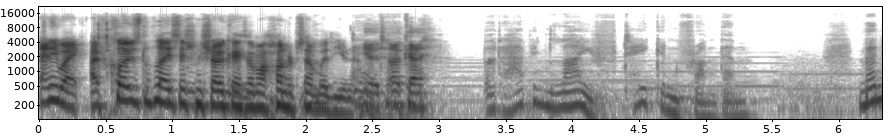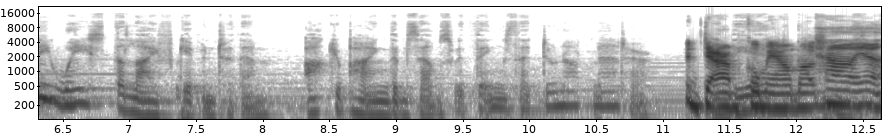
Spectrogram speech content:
Anyway, I've closed the PlayStation Showcase. I'm hundred percent with you now. Good. Okay. But having life taken from them, many waste the life given to them, occupying themselves with things that do not matter. Damn, call me out, Mark. Hell yeah.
